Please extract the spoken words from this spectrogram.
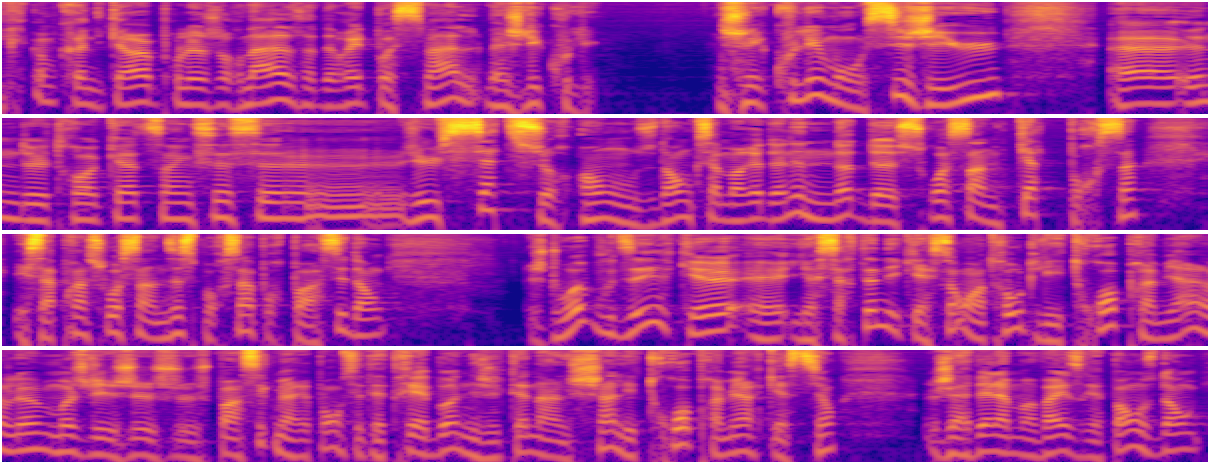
comme chroniqueur pour le journal, ça devrait être pas si mal. Ben, je l'ai coulé. Je l'ai coulé moi aussi. J'ai eu euh, une, deux, trois, quatre, cinq, six. euh, j'ai eu 7 sur 11. Donc, ça m'aurait donné une note de 64% et ça prend 70% pour passer. Donc, je dois vous dire que euh, il y a certaines des questions, entre autres les trois premières, là, moi je, je, je, pensais que ma réponse était très bonne et j'étais dans le champ. Les trois premières questions, j'avais la mauvaise réponse. Donc,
